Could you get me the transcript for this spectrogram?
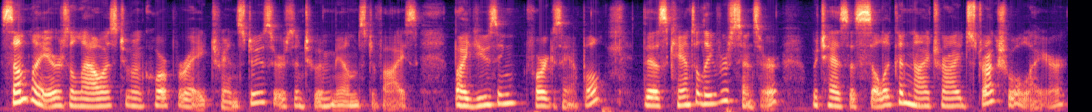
Some layers allow us to incorporate transducers into a MEMS device by using, for example, this cantilever sensor, which has a silicon nitride structural layer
